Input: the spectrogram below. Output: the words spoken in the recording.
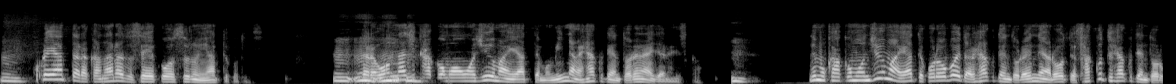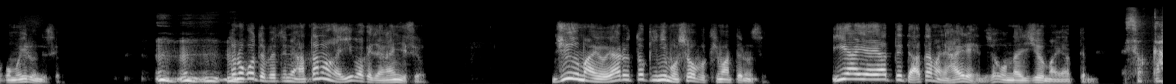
うん、これやったら必ず成功するんやってことです。だから同じ過去問を10枚やってもみんなが100点取れないじゃないですか。うん、でも過去問10枚やってこれ覚えたら100点取れんねやろうってサクッと100点取る子もいるんですよ。うんうんうんその子って別に頭がいいわけじゃないんですよ。10枚をやるときにも勝負決まってるんですよ。いやいややってて頭に入れへんでしょ？同じ10枚やっても。そっか。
